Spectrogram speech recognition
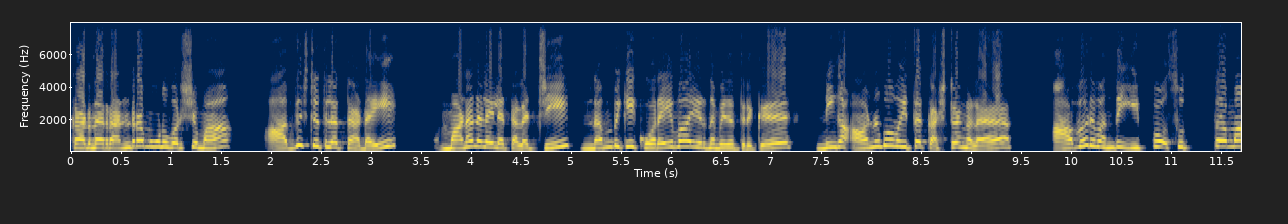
கடந்த 2 1/2, 3 வருஷமா அதிர்ஷ்டத்துல தடை, மனநிலையில தளர்ச்சி, நம்பிக்கை குறைவா இருந்த விதத்திற்கு நீங்க அனுபவித்த கஷ்டங்களை அவர் வந்து இப்போ சுத்தமா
